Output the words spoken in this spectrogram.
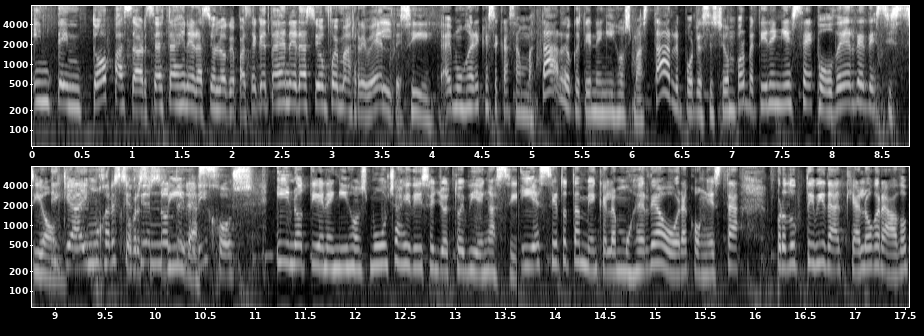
intentó pasarse a esta generación. Lo que pasa es que esta generación fue más rebelde. Sí, hay mujeres que se casan más tarde o que tienen hijos más tarde por decisión propia, tienen ese poder de decisión. Y que hay mujeres que sus no tener hijos. Y no tienen hijos muchas y dicen yo estoy bien así. Y es cierto también que la mujer de ahora, con esta productividad que ha logrado,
